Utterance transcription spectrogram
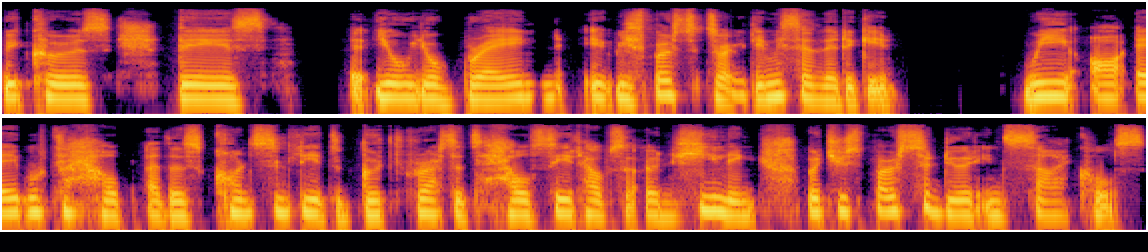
because there's uh, your, your brain, you're supposed to, sorry, let me say that again we are able to help others constantly. It's good for us. It's healthy. It helps our own healing, but you're supposed to do it in cycles.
